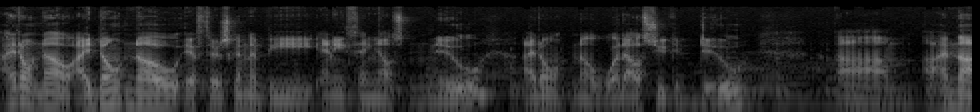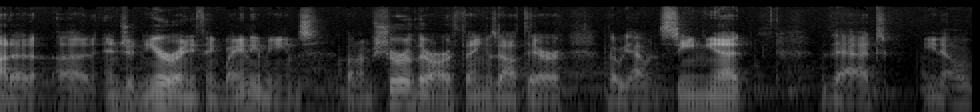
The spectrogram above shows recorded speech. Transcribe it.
I don't know. I don't know if there's going to be anything else new. I don't know what else you could do. Um, I'm not a, an engineer or anything by any means, but I'm sure there are things out there that we haven't seen yet that you know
